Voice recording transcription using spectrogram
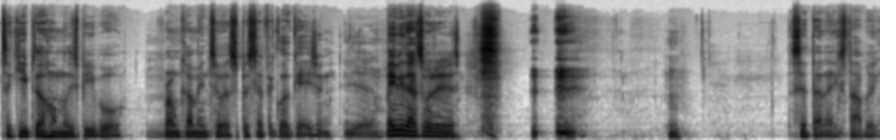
to keep the homeless people from mm. coming to a specific location. yeah. Maybe that's what it is. Let's hit that next topic.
